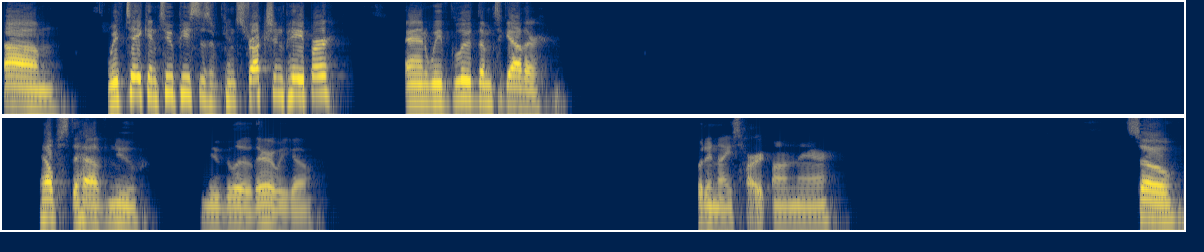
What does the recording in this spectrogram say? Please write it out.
Um, we've taken two pieces of construction paper and we've glued them together. Helps to have new new glue. There we go. Put a nice heart on there. So,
